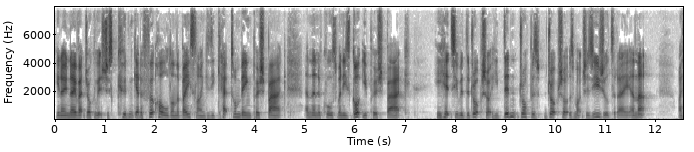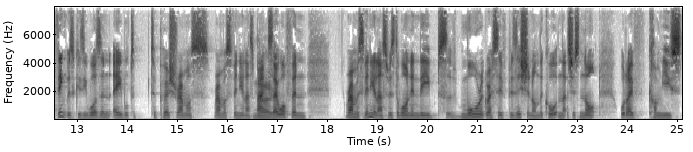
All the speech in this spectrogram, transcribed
you know, Novak Djokovic just couldn't get a foothold on the baseline because he kept on being pushed back. And then, of course, when he's got you pushed back, he hits you with the drop shot. He didn't drop his drop shot as much as usual today. And that, I think, was because he wasn't able to, to push Ramos, Ramos Vinolas back. No. So often. Ramos Vinolas was the one in the more aggressive position on the court, and that's just not what I've come used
